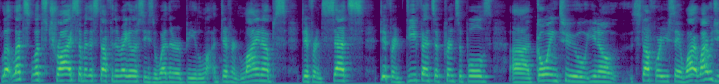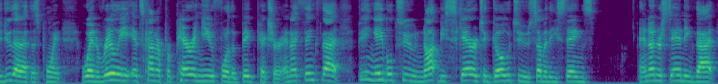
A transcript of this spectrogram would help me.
let, let's let's try some of this stuff in the regular season, whether it be different lineups, different sets, different defensive principles, uh, going to you know stuff where you say why why would you do that at this point when really it's kind of preparing you for the big picture. And I think that being able to not be scared to go to some of these things and understanding that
